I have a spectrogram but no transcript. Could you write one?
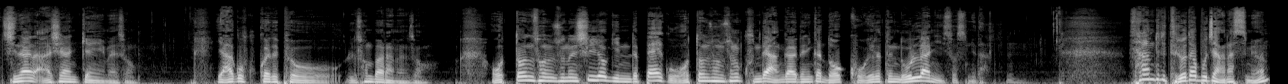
지난 아시안 게임에서 야구 국가대표를 선발하면서 어떤 선수는 실력이 있는데 빼고 어떤 선수는 군대 안 가야 되니까 넣고 이랬던 논란이 있었습니다. 사람들이 들여다보지 않았으면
